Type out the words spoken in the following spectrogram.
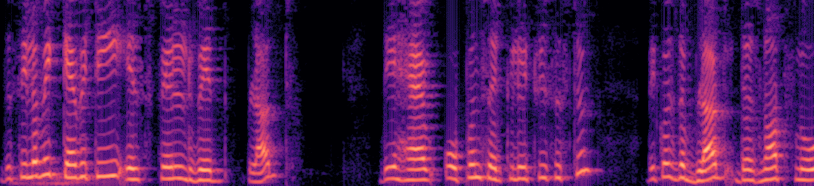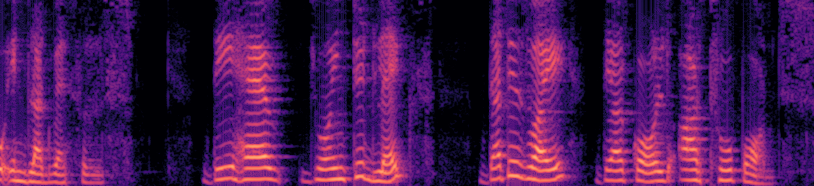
The coelomic cavity is filled with blood. They have open circulatory system because the blood does not flow in blood vessels. They have jointed legs. That is why they are called arthropods.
